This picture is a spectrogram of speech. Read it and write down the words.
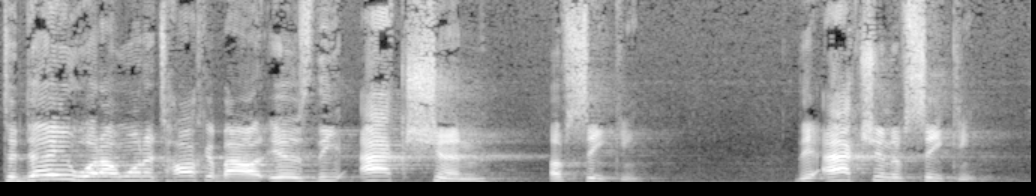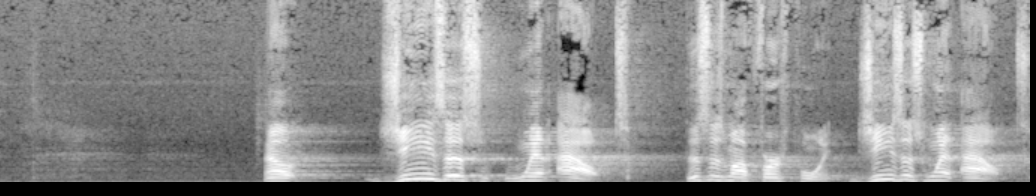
Today, what I want to talk about is the action of seeking. The action of seeking. Now, Jesus went out This is my first point. Jesus went out.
